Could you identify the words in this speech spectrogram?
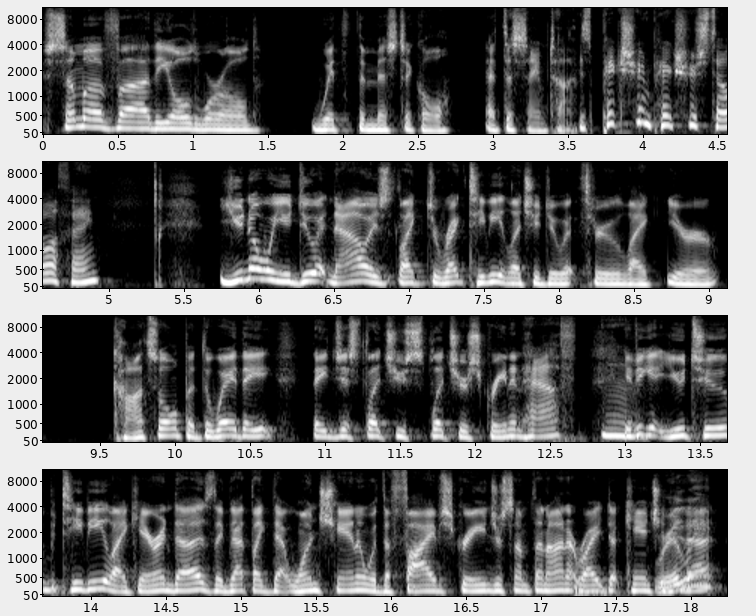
some of uh, the old world with the mystical at the same time. Is picture in picture still a thing? You know where you do it now is like DirecTV lets you do it through like your console, but the way they they just let you split your screen in half. Hmm. If you get YouTube TV like Aaron does, they've got like that one channel with the five screens or something on it, right? Can't you Really? do that?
